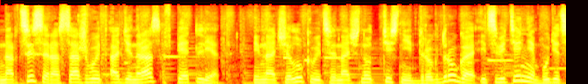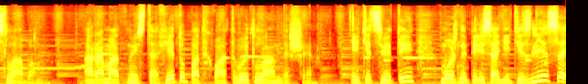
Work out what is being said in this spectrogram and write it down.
Нарциссы рассаживают один раз в пять лет, иначе луковицы начнут теснить друг друга, и цветение будет слабым. Ароматную эстафету подхватывают ландыши. Эти цветы можно пересадить из леса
